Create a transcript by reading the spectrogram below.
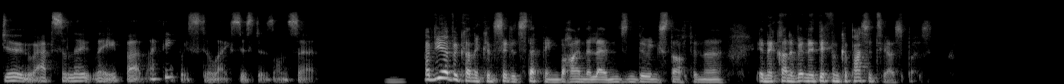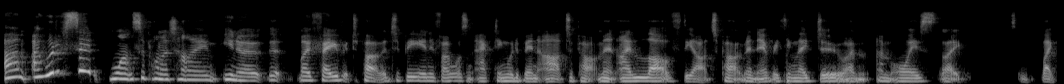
do absolutely but i think we're still like sisters on set have you ever kind of considered stepping behind the lens and doing stuff in a in a kind of in a different capacity i suppose um, I would have said once upon a time, you know, that my favorite department to be in if I wasn't acting would have been art department. I love the art department, everything they do. I'm I'm always like like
